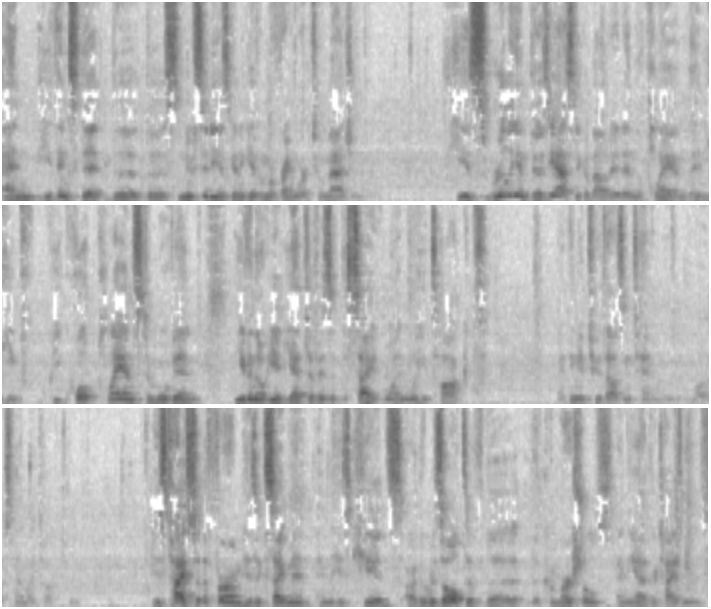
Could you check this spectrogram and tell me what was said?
and he thinks that the, this new city is going to give him a framework to imagine it. He's really enthusiastic about it and the plan, and he he quote plans to move in, even though he had yet to visit the site when we talked. I think in 2010 was the last time I talked to him. His ties to the firm, his excitement, and his kids are the result of the, the commercials and the advertisements,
